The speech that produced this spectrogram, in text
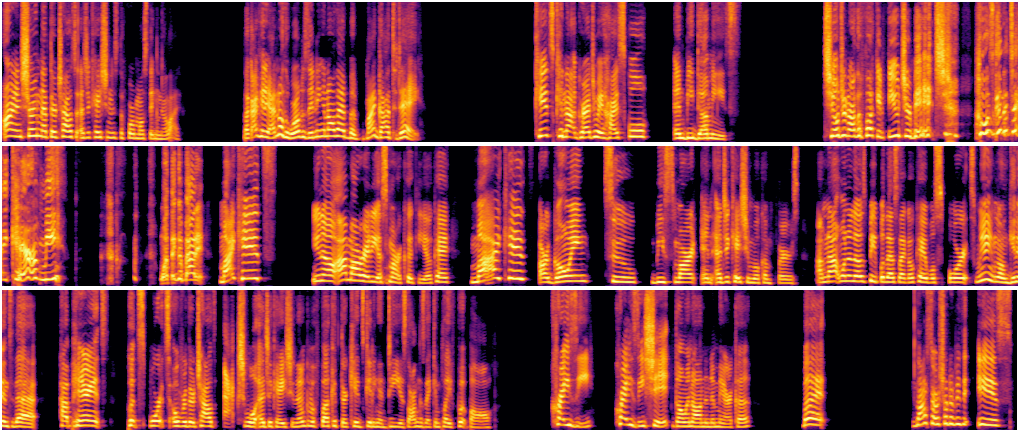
aren't ensuring that their child's education is the foremost thing in their life? Like, I get it. I know the world is ending and all that, but my God, today, kids cannot graduate high school and be dummies. Children are the fucking future, bitch. Who's gonna take care of me? One thing about it, my kids, you know, I'm already a smart cookie, okay? My kids are going to be smart and education will come first. I'm not one of those people that's like, okay, well, sports, we ain't gonna get into that. How parents put sports over their child's actual education. They don't give a fuck if their kid's getting a D as long as they can play football. Crazy, crazy shit going on in America. But long story short of it is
